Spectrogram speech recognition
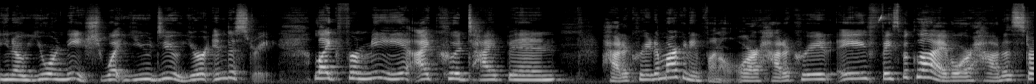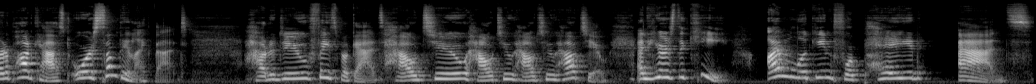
you know your niche what you do your industry like for me i could type in how to create a marketing funnel or how to create a Facebook Live or how to start a podcast or something like that. How to do Facebook ads, how to, how to, how to, how to. And here's the key I'm looking for paid ads.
